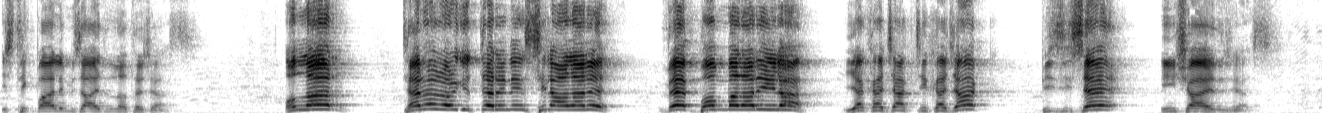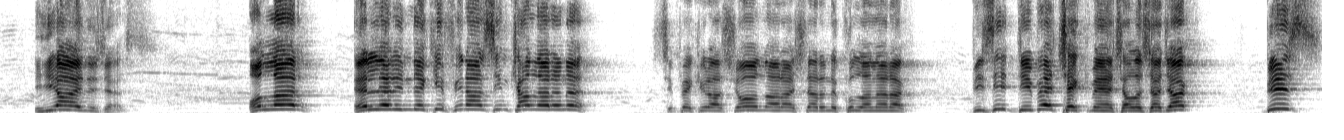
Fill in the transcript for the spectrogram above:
istikbalimizi aydınlatacağız. Onlar terör örgütlerinin silahları ve bombalarıyla yakacak yıkacak biz ise inşa edeceğiz. İhya edeceğiz. Onlar ellerindeki finans imkanlarını spekülasyon araçlarını kullanarak bizi dibe çekmeye çalışacak. Biz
